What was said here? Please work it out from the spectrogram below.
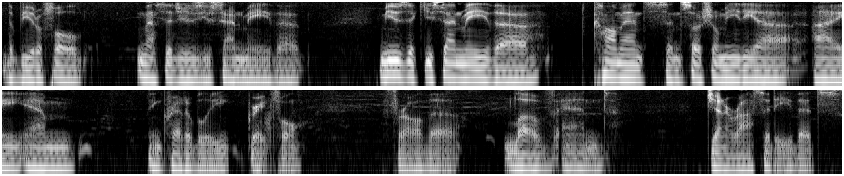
the beautiful messages you send me, the music you send me, the comments and social media, I am incredibly grateful for all the love and generosity that's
